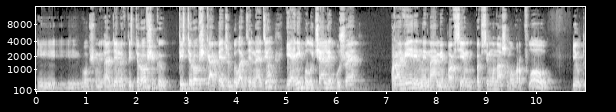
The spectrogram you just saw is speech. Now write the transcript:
и, в общем, отдельных тестировщиков. Тестировщика, опять же, был отдельный отдел, и они получали уже проверенный нами по, всем, по всему нашему workflow билд.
